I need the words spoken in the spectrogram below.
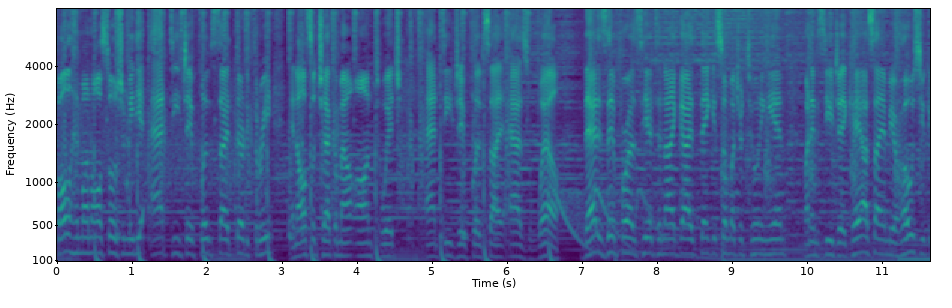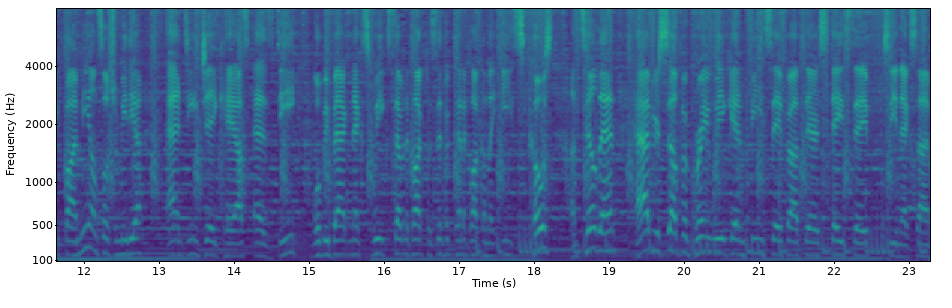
follow him on all social media at DJ Flipside33 and also check him out on Twitch at DJ Flipside as well. That is it for us here tonight, guys. Thank you so much for tuning in. My name is DJ Chaos. I am your host. You can find me on social media at DJ Chaos SD. We'll be back next week, 7 o'clock Pacific, 10 o'clock on the East Coast. Until then, have yourself a great weekend. Be safe out there. Stay safe. See you next time.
